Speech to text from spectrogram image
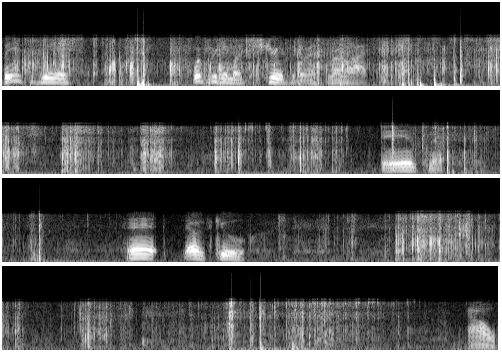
basically, we're pretty much screwed for the rest of our lives. And snap. Eh, that was cool. Ow.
